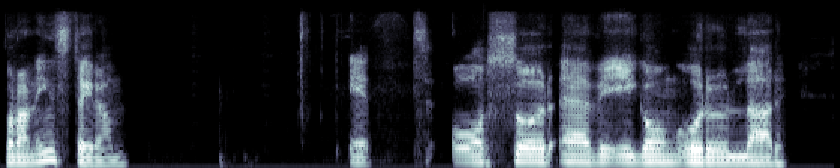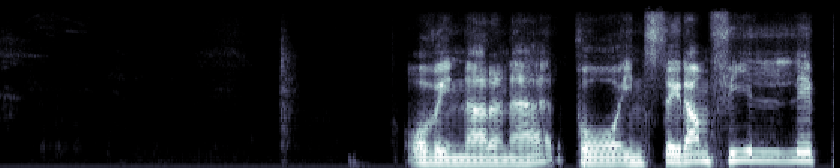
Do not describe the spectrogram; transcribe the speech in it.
våran Instagram. Ett och så är vi igång och rullar. Och vinnaren är på Instagram Filip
